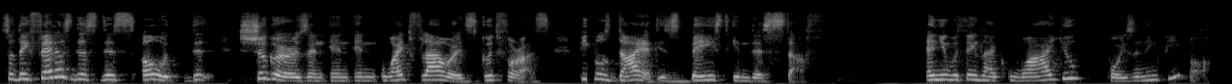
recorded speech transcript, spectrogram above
So they fed us this this oh the sugars and, and, and white flour is good for us. People's diet is based in this stuff. And you would think like, why are you poisoning people?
